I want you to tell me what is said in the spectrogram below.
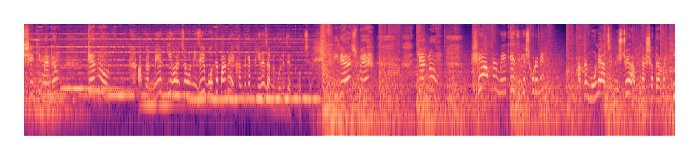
সে কি ম্যাডাম? কেন? আপনার মেয়ের কি হয়েছে ও নিজেই বলতে পারবে এখান থেকে ফিরে যাবে বলে জেদ করছে। ফিরে আসবে? কেন? সে আপনার মেয়েকে জিজ্ঞেস করে নিন আপনার মনে আছে নিশ্চয়ই আপনার সাথে আমার কি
